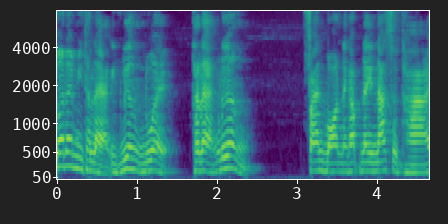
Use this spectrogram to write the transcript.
ก็ได้มีแถลงอีกเรื่องด้วย แถลงเรื่องแฟนบอลนะครับในนัดสุดท้าย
